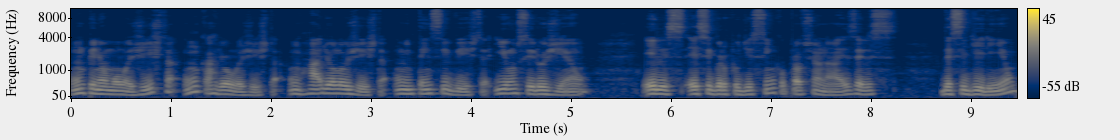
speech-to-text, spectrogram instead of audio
um pneumologista, um cardiologista, um radiologista, um intensivista e um cirurgião, eles, esse grupo de cinco profissionais, eles decidiriam,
